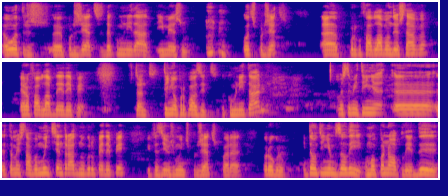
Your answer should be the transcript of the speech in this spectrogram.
a outros uh, projetos da comunidade e mesmo outros projetos, uh, porque o Fab Lab onde eu estava era o Fab Lab da EDP. Portanto, tinha o propósito comunitário, mas também tinha, uh, também estava muito centrado no grupo EDP e fazíamos muitos projetos para, para o grupo. Então tínhamos ali uma panóplia de,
